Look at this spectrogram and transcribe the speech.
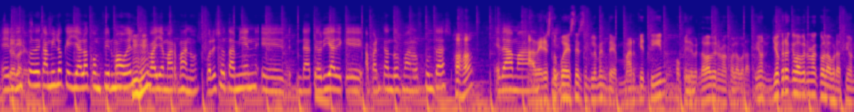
El disco de Camilo que ya lo ha confirmado él, que se va a llamar Manos. Por eso también eh, la teoría de que aparezcan dos manos juntas Ajá. eh, da más. A ver, esto sí. puede ser simplemente marketing o que de verdad va a haber una colaboración. Yo creo que va a haber una colaboración.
